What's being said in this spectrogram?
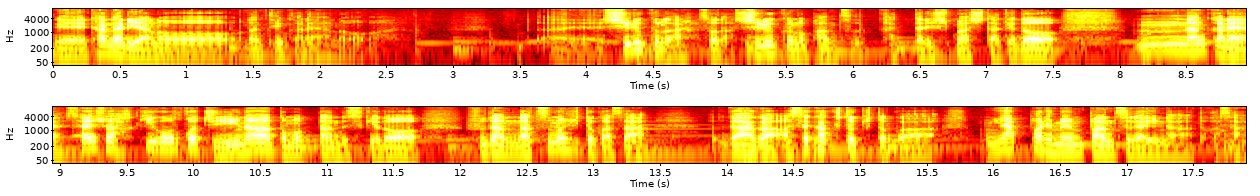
えー、かなりあの何て言うんかねあの、えー、シルクのそうだシルクのパンツ買ったりしましたけどうんなんかね最初は履き心地いいなと思ったんですけど普段夏の日とかさガーガー汗かく時とかやっぱり綿パンツがいいなとかさ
